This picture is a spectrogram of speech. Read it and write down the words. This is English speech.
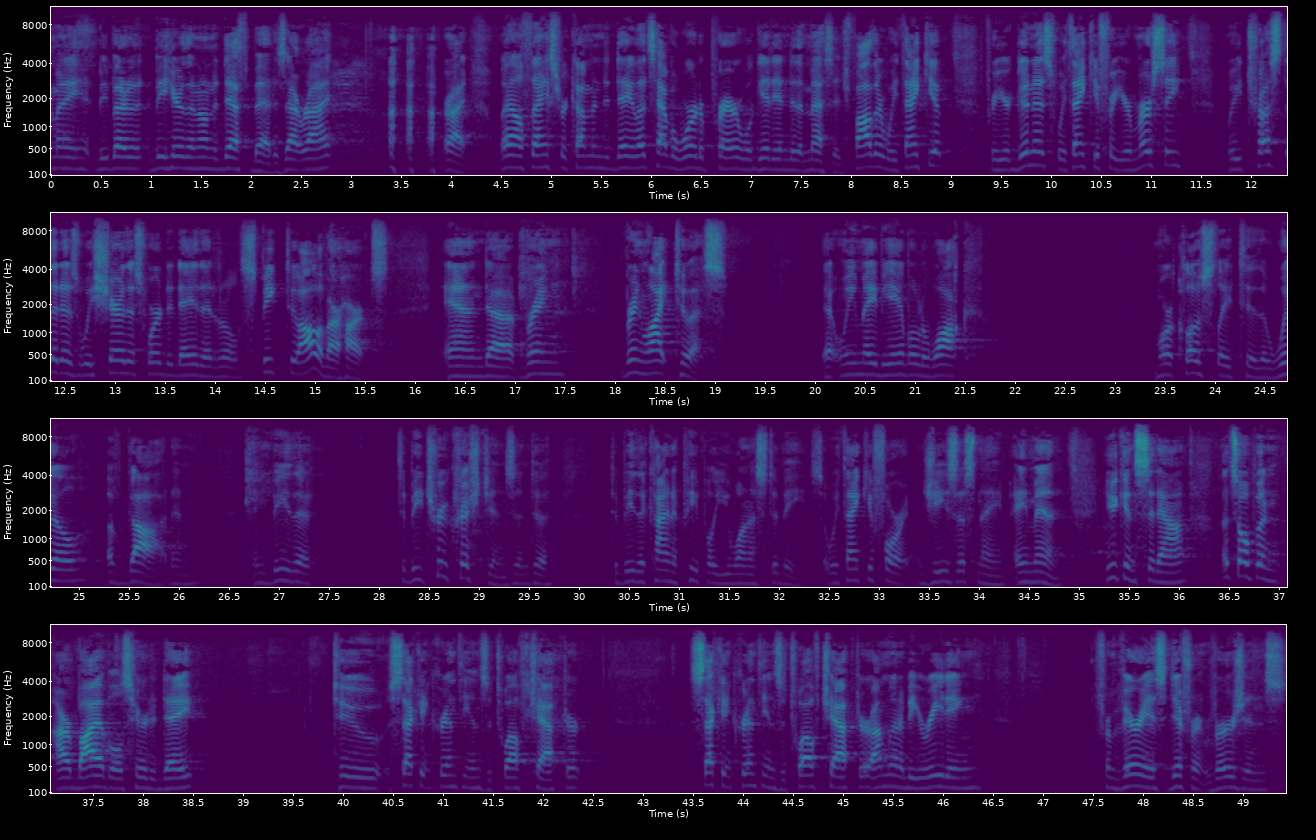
many be better to be here than on the deathbed? Is that right? All right. Well, thanks for coming today. Let's have a word of prayer. We'll get into the message. Father, we thank you for your goodness. We thank you for your mercy. We trust that as we share this word today, that it'll speak to all of our hearts and uh, bring bring light to us, that we may be able to walk more closely to the will of God and and be the to be true Christians and to to be the kind of people you want us to be. So we thank you for it. In Jesus' name, amen. You can sit down. Let's open our Bibles here today to 2 Corinthians, the 12th chapter. 2 Corinthians, the 12th chapter. I'm going to be reading from various different versions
